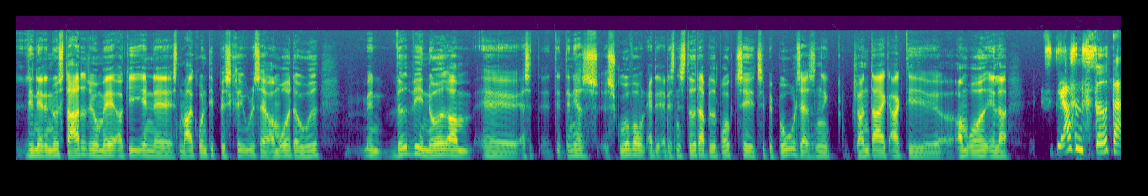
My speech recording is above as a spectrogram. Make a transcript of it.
Linette, nu startede du jo med at give en øh, sådan meget grundig beskrivelse af området derude. Men ved vi noget om, øh, altså den, den her skurvogn, er det, er det sådan et sted, der er blevet brugt til, til beboelse, altså sådan en Klondike-agtig øh, område, eller det er jo sådan et sted, der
